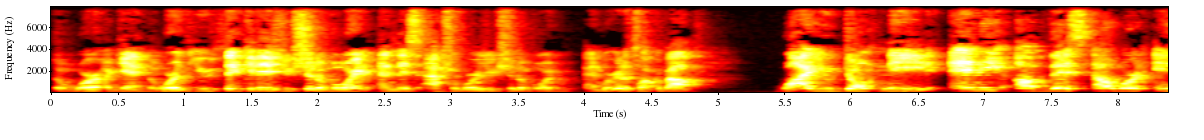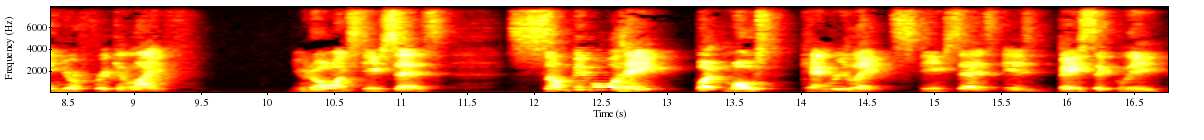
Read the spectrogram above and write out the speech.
the word, again, the word that you think it is, you should avoid, and this actual word you should avoid. And we're going to talk about why you don't need any of this L word in your freaking life. You know, on Steve Says, some people will hate, but most can relate. Steve Says is basically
